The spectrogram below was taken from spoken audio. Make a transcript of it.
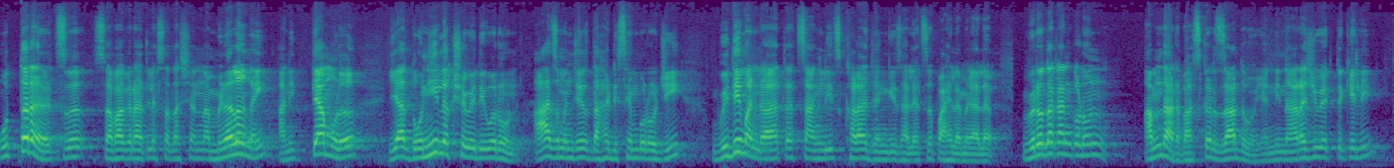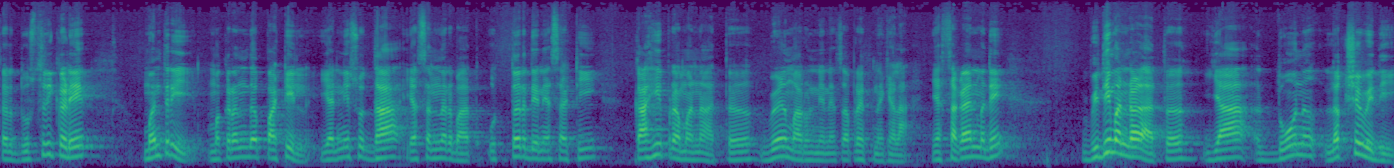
उत्तरच सभागृहातल्या सदस्यांना मिळालं नाही आणि त्यामुळं या दोन्ही लक्षवेधीवरून आज म्हणजेच दहा डिसेंबर रोजी विधिमंडळात चांगलीच खळाजंगी झाल्याचं पाहायला मिळालं. विरोधकांकडून आमदार भास्कर जाधव यांनी नाराजी व्यक्त केली तर दुसरीकडे मंत्री मकरंद पाटील यांनी सुद्धा या संदर्भात उत्तर देण्यासाठी काही प्रमाणात वेळ मारून नेण्याचा प्रयत्न केला. या सगळ्यांमध्ये विधिमंडळात या दोन लक्षवेधी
